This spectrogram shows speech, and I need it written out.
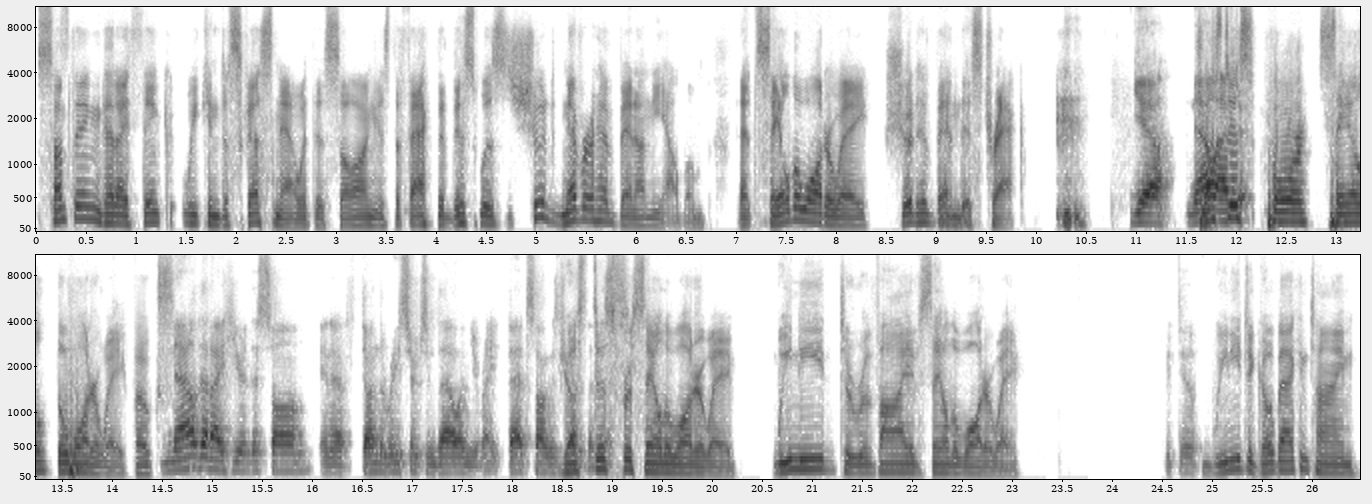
something that I think we can discuss now with this song is the fact that this was should never have been on the album. That Sail the Waterway should have been this track. Yeah. Now Justice for Sail the Waterway, folks. now that I hear this song and have done the research in that one, you're right. That song is Justice for Sail the Waterway. We need to revive Sail the Waterway. we do. We need to go back in time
